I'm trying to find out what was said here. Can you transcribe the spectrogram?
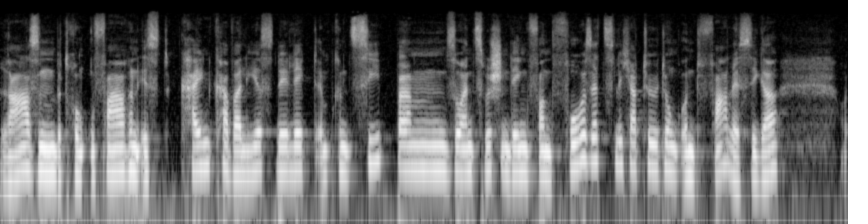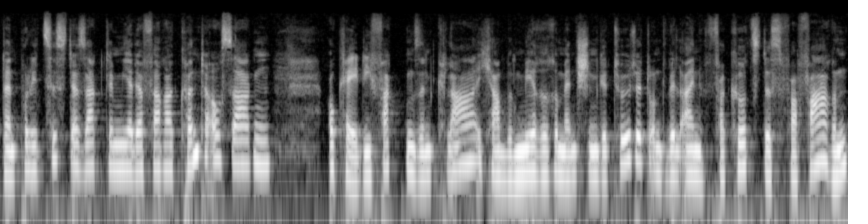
Rasen, betrunken fahren ist kein Kavaliersdelikt. Im Prinzip ähm, so ein Zwischending von vorsätzlicher Tötung und fahrlässiger. Und ein Polizist, der sagte mir, der Fahrer könnte auch sagen, okay, die Fakten sind klar, ich habe mehrere Menschen getötet und will ein verkürztes Verfahren.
